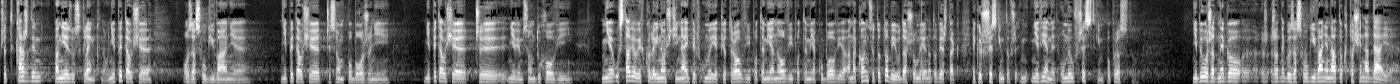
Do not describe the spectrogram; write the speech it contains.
Przed każdym Pan Jezus klęknął. Nie pytał się o zasługiwanie, nie pytał się, czy są pobożni, nie pytał się, czy, nie wiem, są duchowi. Nie ustawiał ich w kolejności. Najpierw umyje Piotrowi, potem Janowi, potem Jakubowi, a na końcu to Tobie, Judasz, umyje. No to wiesz, tak, jak już wszystkim to... Nie wiemy, umył wszystkim po prostu. Nie było żadnego, żadnego zasługiwania na to, kto się nadaje.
